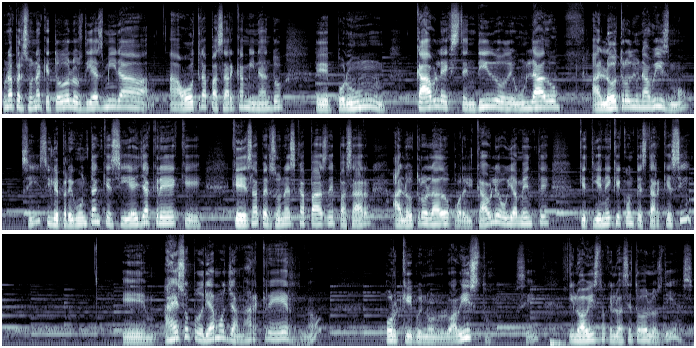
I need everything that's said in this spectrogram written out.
Una persona que todos los días mira a otra pasar caminando eh, por un cable extendido de un lado al otro de un abismo, ¿sí? si le preguntan que si ella cree que, que esa persona es capaz de pasar al otro lado por el cable, obviamente que tiene que contestar que sí. Eh, a eso podríamos llamar creer, ¿no? Porque, bueno, lo ha visto, ¿sí? Y lo ha visto que lo hace todos los días.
